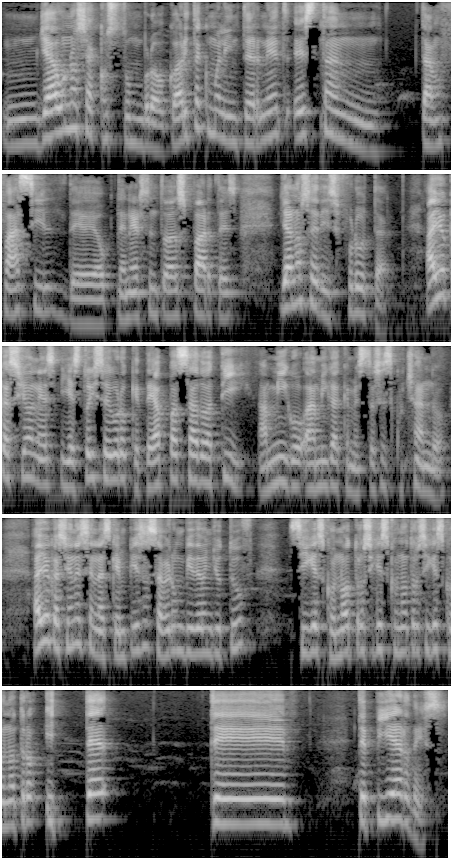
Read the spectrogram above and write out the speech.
mm, ya uno se acostumbró. Ahorita como el internet es tan tan fácil de obtenerse en todas partes, ya no se disfruta. Hay ocasiones, y estoy seguro que te ha pasado a ti, amigo, amiga que me estás escuchando, hay ocasiones en las que empiezas a ver un video en YouTube, sigues con otro, sigues con otro, sigues con otro, y te, te, te pierdes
